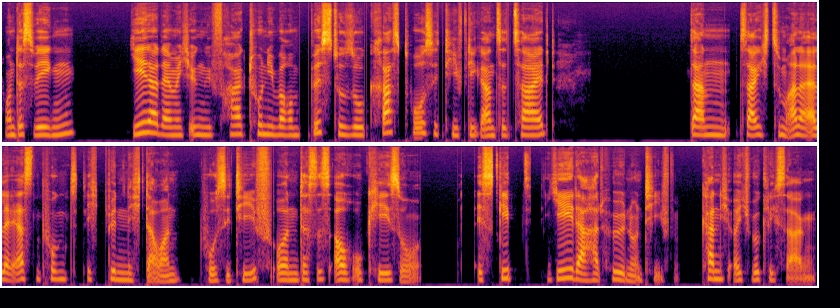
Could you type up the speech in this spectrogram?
Und deswegen, jeder, der mich irgendwie fragt, Toni, warum bist du so krass positiv die ganze Zeit? Dann sage ich zum allerersten Punkt, ich bin nicht dauernd positiv und das ist auch okay so. Es gibt, jeder hat Höhen und Tiefen, kann ich euch wirklich sagen.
